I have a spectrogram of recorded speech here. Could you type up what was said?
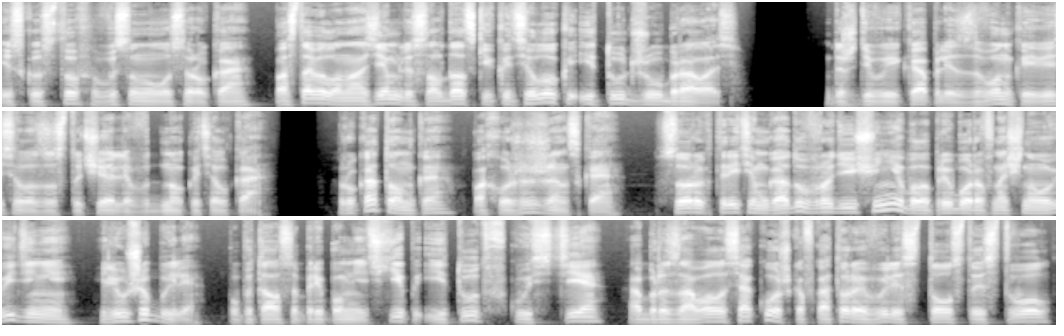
Из кустов высунулась рука, поставила на землю солдатский котелок и тут же убралась. Дождевые капли звонко и весело застучали в дно котелка. Рука тонкая, похоже, женская. В 43-м году вроде еще не было приборов ночного видения, или уже были. Попытался припомнить хип, и тут в кусте образовалось окошко, в которое вылез толстый ствол,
